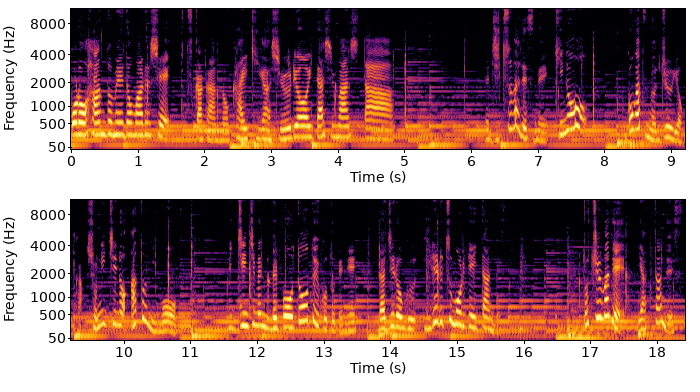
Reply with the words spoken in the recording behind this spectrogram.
幌ハンドメイドマルシェ2日間の会期が終了いたしました実はですね昨日5月の14日初日の後にも1日目のレポートということでねラジログ入れるつもりでいたんです。途中までやったんです。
